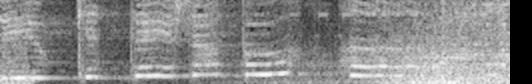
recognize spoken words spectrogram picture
Do you get deja vu? Huh?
